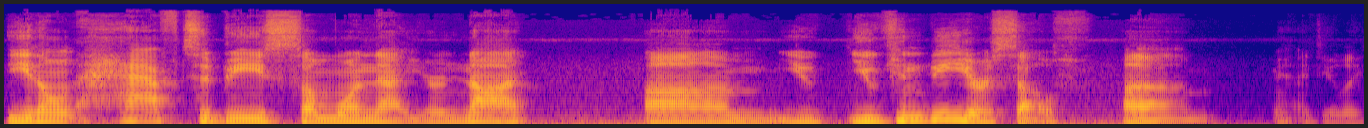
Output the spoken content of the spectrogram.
you don't have to be someone that you're not. Um, you you can be yourself. Um, ideally,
